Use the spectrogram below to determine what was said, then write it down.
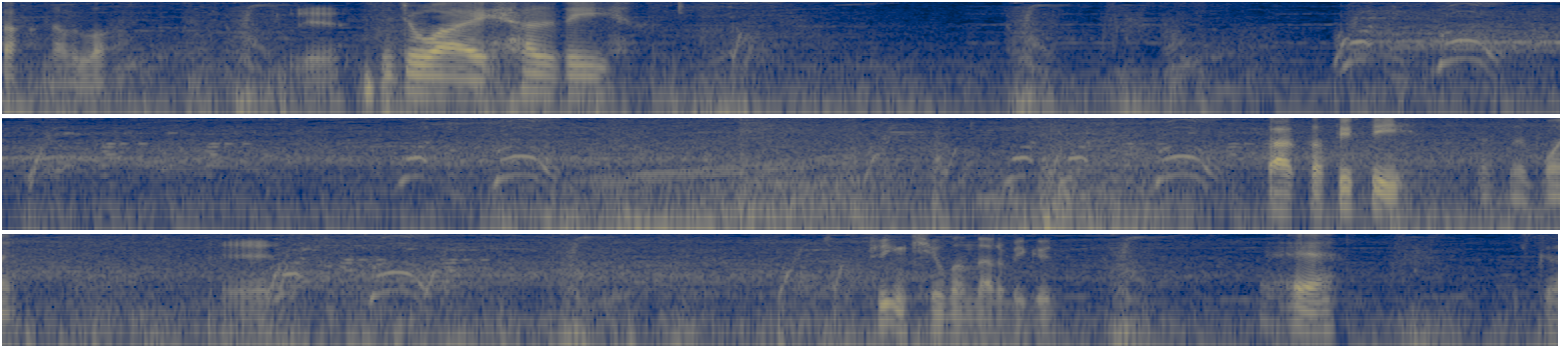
Ah, another loss. Yeah. Situai, how did he? Back to 50. That's no point. Yeah. If you can kill them, that'll be good. Yeah. Let's go.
